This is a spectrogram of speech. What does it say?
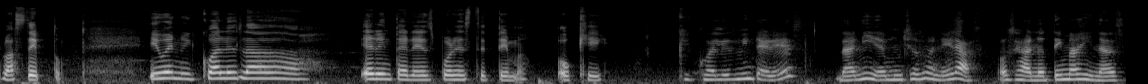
lo acepto. Y bueno, ¿y cuál es la el interés por este tema? ¿O qué? ¿Cuál es mi interés? Dani, de muchas maneras. O sea, no te imaginas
